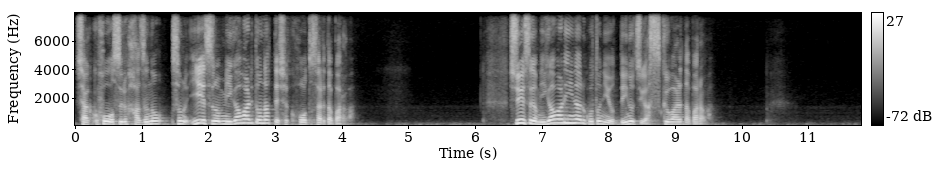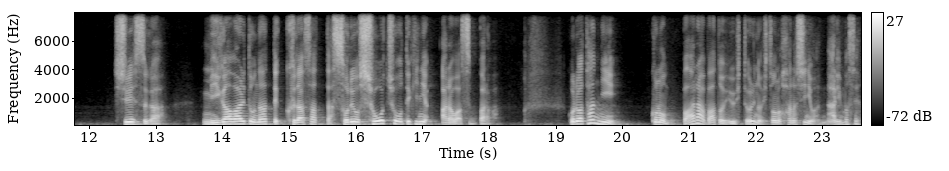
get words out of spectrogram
釈放するはずのそのイエスの身代わりとなって釈放とされたバラバ主イエスが身代わりになることによって命が救われたバラバ主イエスが身代わりとなってくださったそれを象徴的に表すバラバこれは単にこのバラバという一人の人の話にはなりません。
